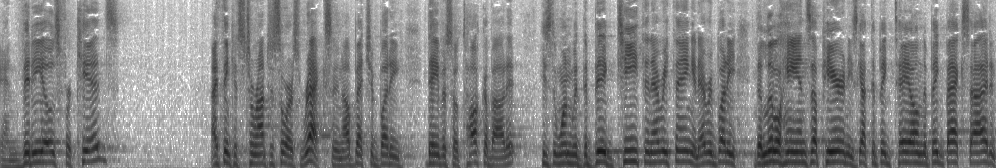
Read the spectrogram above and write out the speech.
and videos for kids. I think it's Tyrannosaurus rex, and I'll bet you Buddy Davis will talk about it. He's the one with the big teeth and everything, and everybody, the little hands up here, and he's got the big tail and the big backside, and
